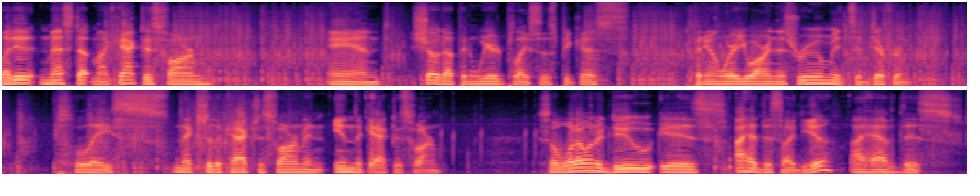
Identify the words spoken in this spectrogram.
But it messed up my cactus farm and showed up in weird places because depending on where you are in this room, it's a different place next to the cactus farm and in the cactus farm. So what I want to do is, I had this idea. I have this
